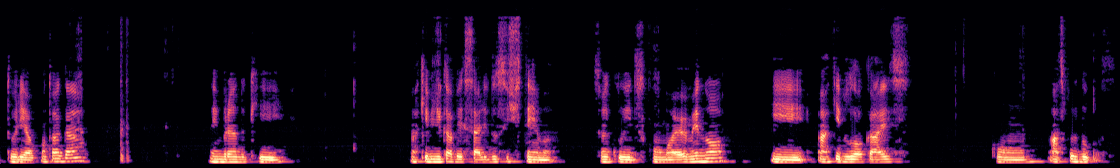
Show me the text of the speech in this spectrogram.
Fatorial.h Lembrando que arquivos de cabeçalho do sistema são incluídos com maior ou menor e arquivos locais com aspas duplas.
